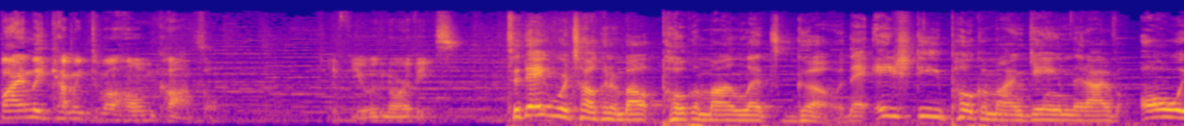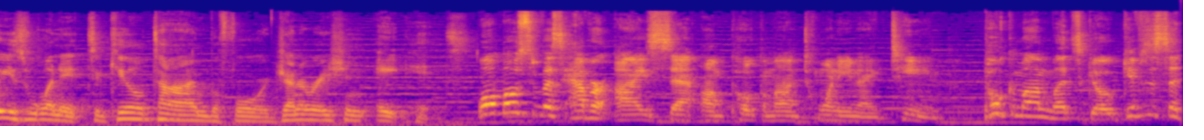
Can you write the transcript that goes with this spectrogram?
finally coming to a home console. If you ignore these. Today we're talking about Pokemon Let's Go, the HD Pokemon game that I've always wanted to kill time before Generation 8 hits. While most of us have our eyes set on Pokemon 2019, Pokemon Let's Go gives us a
